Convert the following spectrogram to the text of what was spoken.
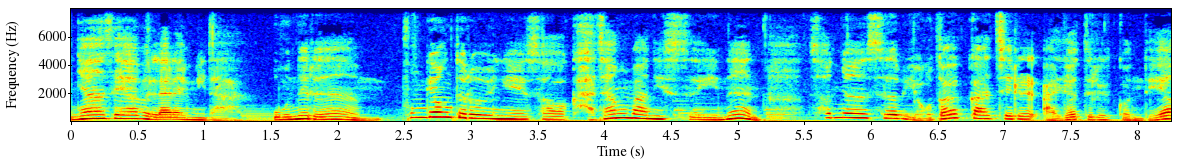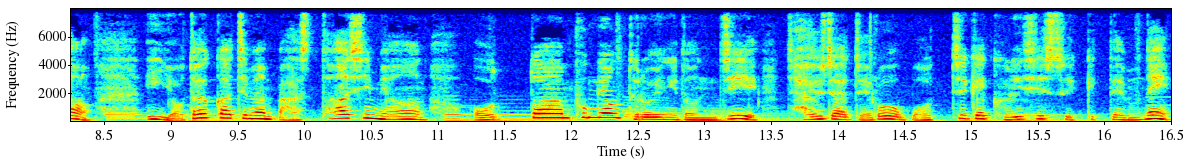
안녕하세요 벨라라입니다. 오늘은 풍경 드로잉에서 가장 많이 쓰이는 선연습 8가지를 알려드릴 건데요. 이 8가지만 마스터하시면 어떠한 풍경 드로잉이든지 자유자재로 멋지게 그리실 수 있기 때문에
